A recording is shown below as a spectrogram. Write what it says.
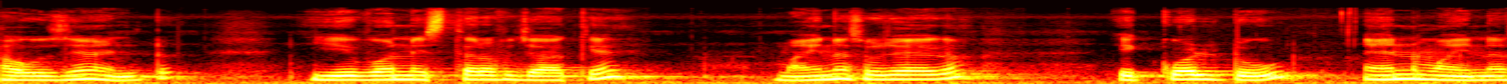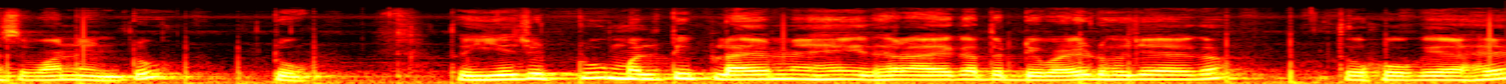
थाउज़ेंड ये वन इस तरफ़ जाके माइनस हो जाएगा equal to n minus one into two तो ये जो टू मल्टीप्लाई में है, इधर आएगा तो डिवाइड हो जाएगा। तो हो गया है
